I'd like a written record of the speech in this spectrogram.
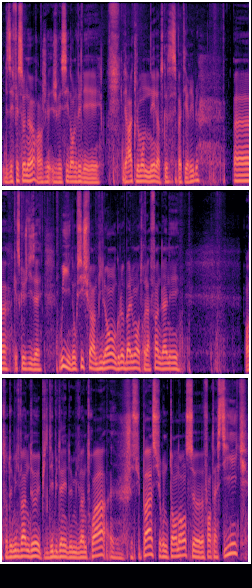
des effets sonores. je, vais, essayer d'enlever les, raclements de nez là parce que ça c'est pas terrible. Euh, qu'est-ce que je disais? Oui, donc si je fais un bilan globalement entre la fin de l'année entre 2022 et puis le début d'année 2023, euh, je ne suis pas sur une tendance euh, fantastique.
